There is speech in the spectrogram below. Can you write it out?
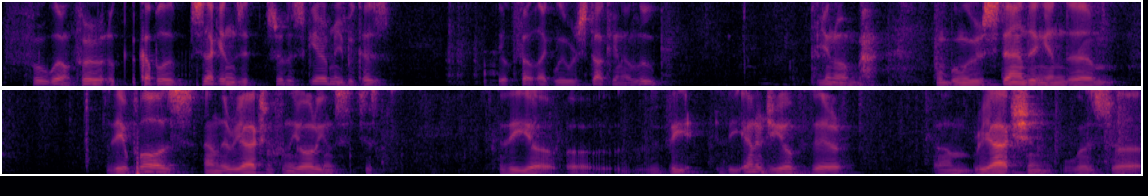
for well, for a, a, couple of seconds, it sort of scared me because it felt like we were stuck in a loop. You know, when, we were standing and um, the applause and the reaction from the audience just the uh, uh, the the energy of their um, reaction was uh,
